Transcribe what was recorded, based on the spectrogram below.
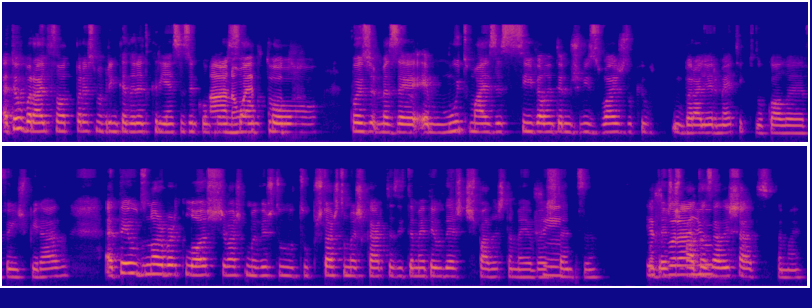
até o baralho Thought parece uma brincadeira de crianças em ah, não é comparação de todo. com. Pois, mas é, é muito mais acessível em termos visuais do que o baralho hermético, do qual eh, foi inspirado. Até o de Norbert Losch, eu acho que uma vez tu, tu postaste umas cartas e também tem o 10 de espadas, também é Sim, bastante. O esse 10 de espadas baralho, é lixado também.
